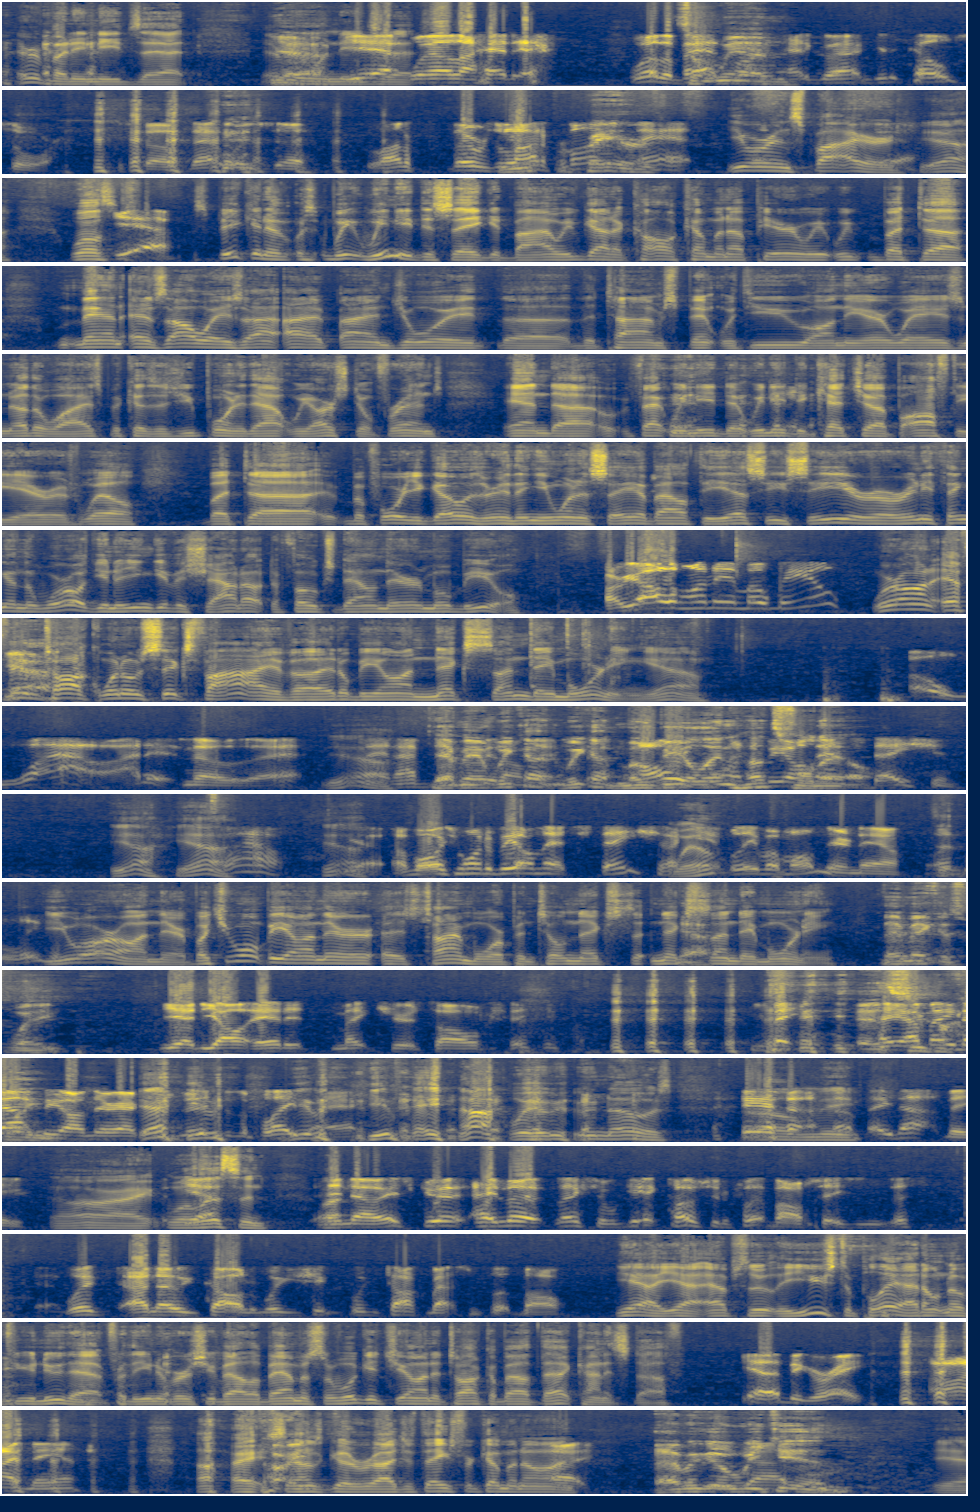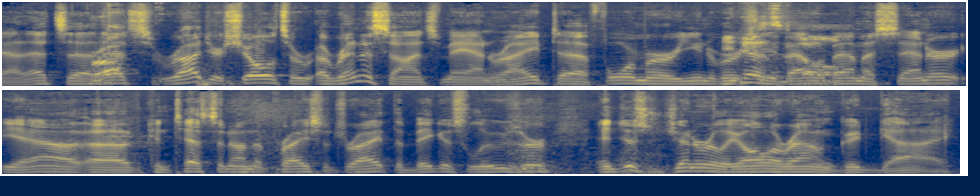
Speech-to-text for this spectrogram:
Everybody needs that. Yeah. Needs yeah, that. well, I had to. Well, the So bad part, when- I had to go out and get a cold sore. So that was uh, a lot of. There was a You lot of fun in that. You were inspired, yeah. Well, Yeah. Speaking of, we, we need to say goodbye. We've got a call coming up here. We, we but uh, man, as always, I, I, I enjoy the the time spent with you on the airways and otherwise because, as you pointed out, we are still friends. And uh, in fact, we need to we need to catch up off the air as well. But uh, before you go, is there anything you want to say about the SEC or, or anything in the world? You know, you can give a shout out to folks down there in Mobile. Are y'all on in Mobile? We're on FM Yeah. Talk 1065. Uh, it'll be on next Sunday morning. Yeah. Oh wow, I didn't know that. Yeah. man, I've Yeah, man, we got- we got Mobile always and wanted to be on Huntsville now. Station. Yeah. Yeah. Wow. Yeah. I've always wanted to be on that station. I Well, can't believe I'm on there now. Unbelievable. You are on there, but you won't be on there as time warp until next next Yeah. Sunday morning. They make us wait. Yeah, do y'all edit? Make sure it's all. You may- hey, I super may not be on there after you, to the playback. you may not. Who who knows? yeah, Oh, me. I may not be. All right. Well, Yeah. listen. Hey, uh, no, it's good. Hey, look, listen, we get closer to football season. Let's, we, I know you called. We should we can talk about some football. Yeah, yeah, absolutely. You used to play. I don't know if you knew that for the University of Alabama, so we'll get you on to talk about that kind of stuff. Yeah, that'd be great. All right, man. All right. All sounds right. good, Roger. Thanks for coming on. All right. Have a good You got weekend. Yeah, that's uh, that's Roger Shultz, a, Renaissance man, right? Uh, former University of all. Alabama center. Yeah, uh, contestant on The Price is Right, The Biggest Loser, and just generally all around good guy.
